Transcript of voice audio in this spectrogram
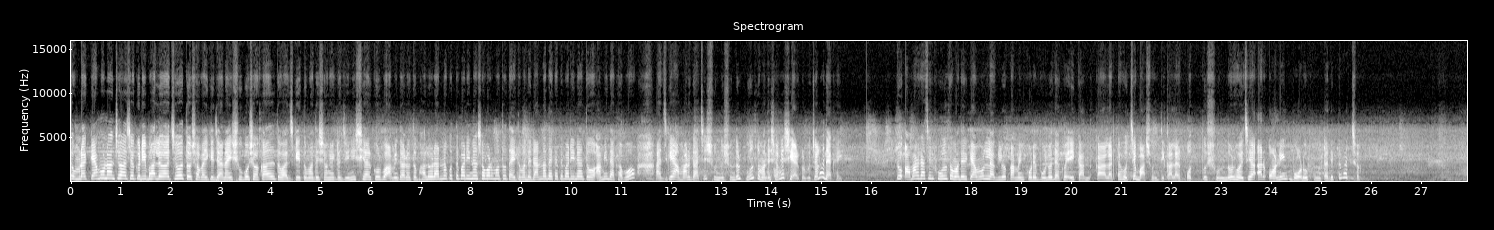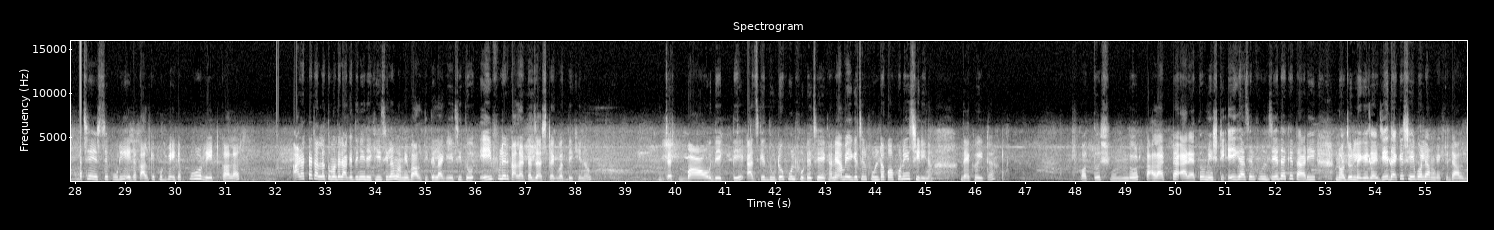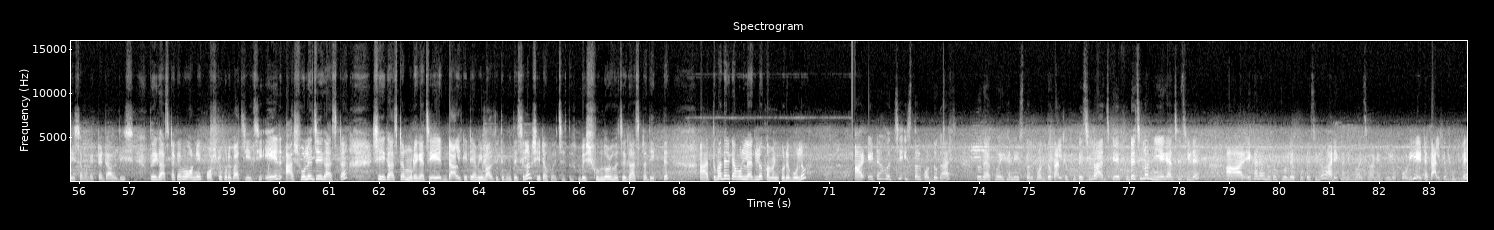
তোমরা কেমন আছো? আশা করি ভালো আছো। তো সবাইকে জানাই শুভ সকাল। তো আজকে তোমাদের সঙ্গে একটা জিনিস শেয়ার করব। আমি তো আর অত ভালো রান্না করতে পারি না সবার মতো, তাই তোমাদের রান্না দেখাতে পারি না। তো আমি দেখাবো আজকে আমার গাছের সুন্দর সুন্দর ফুল তোমাদের সঙ্গে শেয়ার করব। চলো দেখাই। তো আমার গাছের ফুল তোমাদের কেমন লাগল কমেন্ট করে বলো। দেখো এই কালারটা হচ্ছে বাসন্তী কালার কত সুন্দর হয়েছে আর অনেক বড় ফুলটা, দেখতে পাচ্ছ? গাছে এসছে কুড়ি, এটা কালকে ফুটবে, এটা পুরো রেড কালার। আর একটা কালার তোমাদের আগের দিনই দেখিয়েছিলাম, আমি বালতিতে লাগিয়েছি, তো এই ফুলের কালারটা জাস্ট একবার দেখে নাও। জাস্ট বাও দেখতে। আজকে দুটো ফুল ফুটেছে এখানে। আমি এই গাছের ফুলটা কখনোই ছিঁড়ি না। দেখো এটা। কত সুন্দর কালারটা আর এত মিষ্টি। এই গাছের ফুল যে দেখে তারই নজর লেগে যায়। যে দেখে সে বলে, আমাকে একটা ডাল দিস, আমাকে একটা ডাল দিস। তো এই গাছটাকে আমি অনেক কষ্ট করে বাঁচিয়েছি। এর আসলে যে গাছটা, সেই গাছটা মরে গেছে। এর ডাল কেটে আমি বালতিতে পুঁতেছিলাম, সেটা হয়েছে। তো বেশ সুন্দর হয়েছে গাছটা দেখতে। আর তোমাদের কেমন লাগল কমেন্ট করে বলো। আর এটা হচ্ছে স্থলপদ্ম গাছ। তো দেখো, এখানে স্থলপদ্ম কালকে ফুটেছিল, আজকে ফুটেছিল, নিয়ে গেছে ছিঁড়ে। আর এখানেও দুটো ফুলে ফুটেছিল, আর এখানে হয়েছে অনেকগুলো কড়ি, এটা কালকে ফুটবে।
